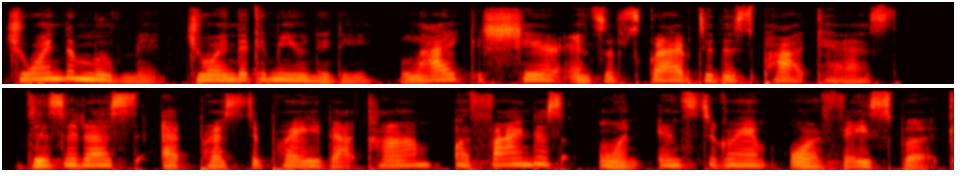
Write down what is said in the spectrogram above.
Join the movement, join the community, like, share, and subscribe to this podcast. Visit us at presstopray.com or find us on Instagram or Facebook.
